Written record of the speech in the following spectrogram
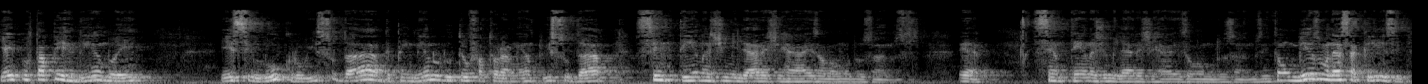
E aí por estar tá perdendo aí esse lucro, isso dá, dependendo do teu faturamento, isso dá centenas de milhares de reais ao longo dos anos. É, centenas de milhares de reais ao longo dos anos. Então, mesmo nessa crise,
